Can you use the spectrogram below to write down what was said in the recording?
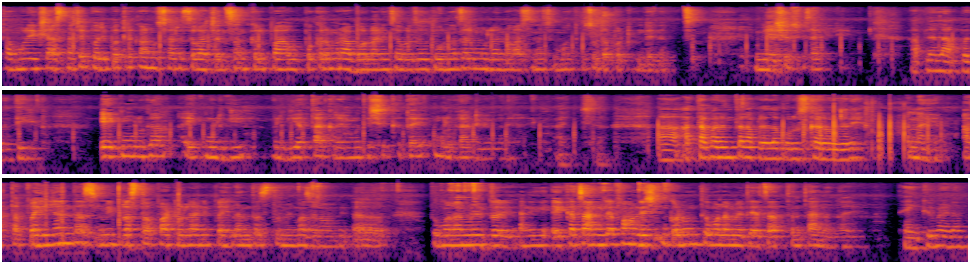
त्यामुळे एक शासनाच्या परिपत्रकानुसारच वाचन संकल्प हा उपक्रम राबवला आणि जवळजवळ दोन हजार मुलांना वाचण्याचं महत्त्व सुद्धा पटवून देण्यात मी यशस्वी झालेली. आपल्याला आपत्ती. एक मुलगा एक मुलगी. मुलगी आता अकरावीमध्ये शिकत आहे मुलगा आठवीमध्ये आहे. अच्छा. आतापर्यंत आपल्याला पुरस्कार वगैरे नाही आता पहिल्यांदाच मी प्रस्ताव पाठवला आणि पहिल्यांदाच तुम्ही माझं नाव तुम्हाला मिळतोय. आणि एका चांगल्या फाउंडेशनकडून तुम्हाला मिळतं याचा अत्यंत आनंद आहे. थँक्यू मॅडम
